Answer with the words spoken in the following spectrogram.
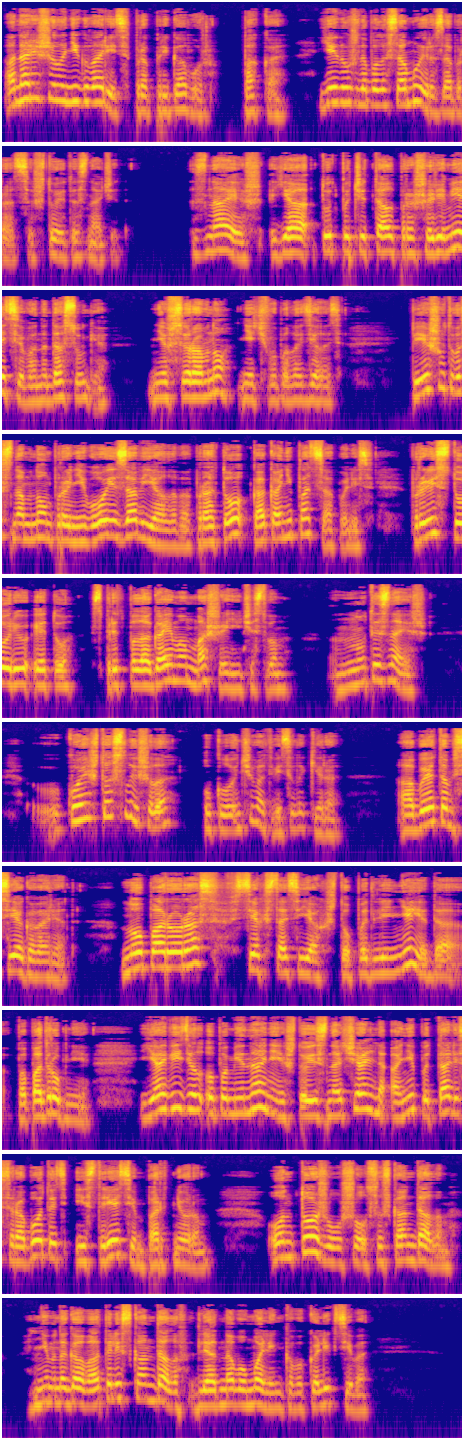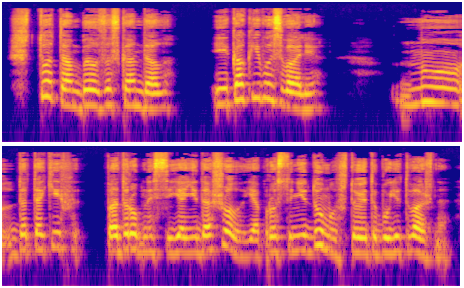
Она решила не говорить про приговор. Пока. Ей нужно было самой разобраться, что это значит. «Знаешь, я тут почитал про Шереметьева на досуге. Мне ж все равно нечего было делать. Пишут в основном про него и Завьялова, про то, как они подцапались, про историю эту с предполагаемым мошенничеством. Ну, ты знаешь». «Кое-что слышала», — уклончиво ответила Кира. «Об этом все говорят. Но пару раз в тех статьях, что подлиннее да поподробнее, я видел упоминание, что изначально они пытались работать и с третьим партнером. Он тоже ушел со скандалом. Не многовато ли скандалов для одного маленького коллектива? Что там был за скандал? И как его звали? Ну, до таких Подробностей я не дошел, я просто не думал, что это будет важно.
